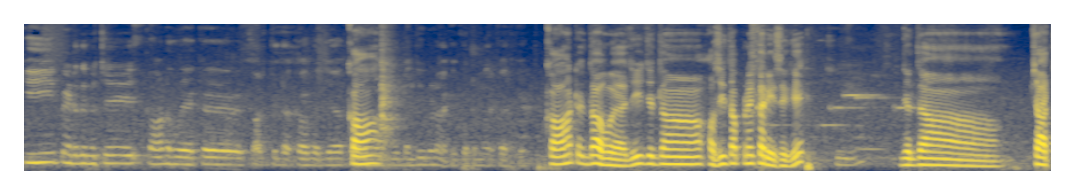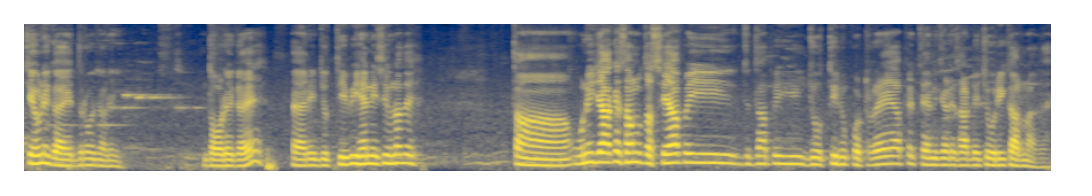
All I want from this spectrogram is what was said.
ਕੀ ਪਿੰਡ ਦੇ ਵਿੱਚ ਕਾਂਡ ਹੋਇਆ? ਇੱਕ ਘਰ ਚ ਡੱਕਾ ਵੱਜਿਆ ਕਾਂ- ਬੰਦੀ ਬਣਾ ਕੇ ਕੁੱਟਮਾਰ ਕਰਕੇ? ਕਾਟ ਇਦਾਂ ਹੋਇਆ ਜੀ ਜਿੱਦਾਂ ਅਸੀਂ ਤਾਂ ਆਪਣੇ ਘਰੇ ਸੀਗੇ। ਜਿੱਦਾਂ ਚਾਚੇ ਹੁਣੀ ਗਏ ਇਧਰੋਂ ਜਾਣੀ। ਦੌੜੇ ਗਏ ਪੈਰੀ ਜੁੱਤੀ ਵੀ ਹੈ ਨਹੀਂ ਸੀ ਉਹਨਾਂ ਦੇ। ਤਾਂ ਉਹਨੇ ਜਾ ਕੇ ਸਾਨੂੰ ਦੱਸਿਆ ਵੀ ਜਿੱਦਾਂ ਵੀ ਜੋਤੀ ਨੂੰ ਕੁੱਟ ਰਹੇ ਆ, ਵੀ ਤਿੰਨ ਜਣੇ ਸਾਡੇ ਚੋਰੀ ਕਰਨ ਆ ਗਏ।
